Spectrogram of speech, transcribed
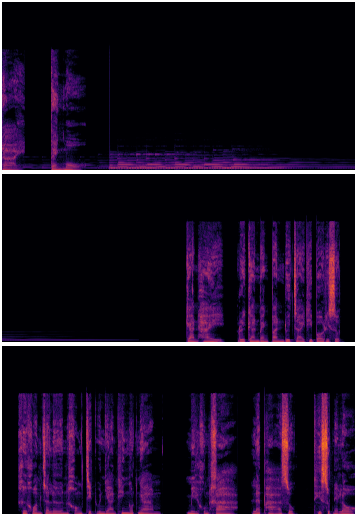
ชาย แตงโม การให้หรือการแบ่งปันด้วยใจที่บริสุทธิ์ คือความเจริญของจิตวิญญาณที่งดงาม มีคุณค่าและผาสุกที่สุดในโลก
